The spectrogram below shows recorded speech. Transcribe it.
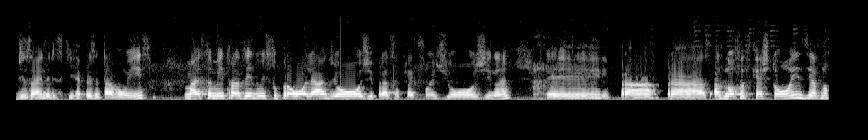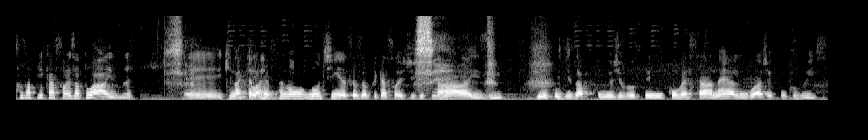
designers que representavam isso, mas também trazendo isso para o olhar de hoje, para as reflexões de hoje, né, é, para as nossas questões e as nossas aplicações atuais, né, é, que naquela época não, não tinha essas aplicações digitais Sim. e e esses desafios de você conversar, né, a linguagem com tudo isso.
